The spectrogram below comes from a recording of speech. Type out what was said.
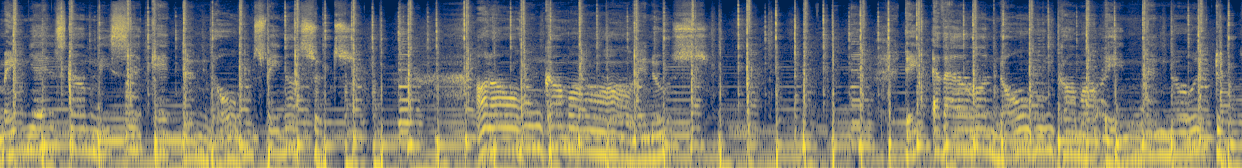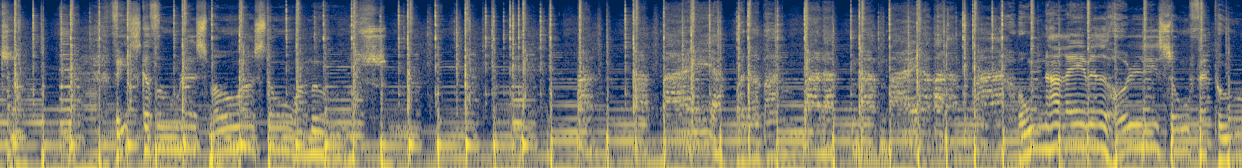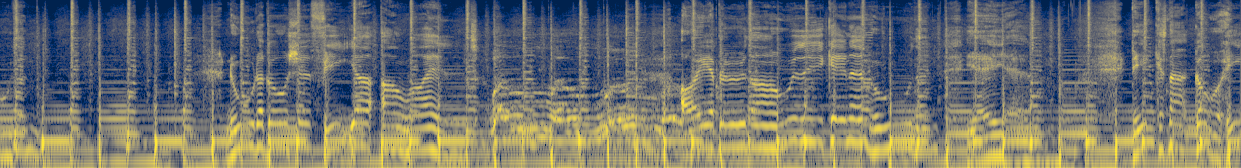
Men jeg elsker missekatten, når hun spinder sødt. Og når bløder ud igennem huden. Ja, ja. Det kan snart gå helt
